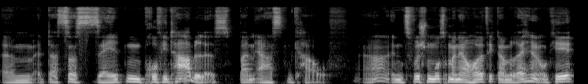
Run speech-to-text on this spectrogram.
ähm, dass das selten profitabel ist beim ersten Kauf. Ja, inzwischen muss man ja häufig damit rechnen, okay,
